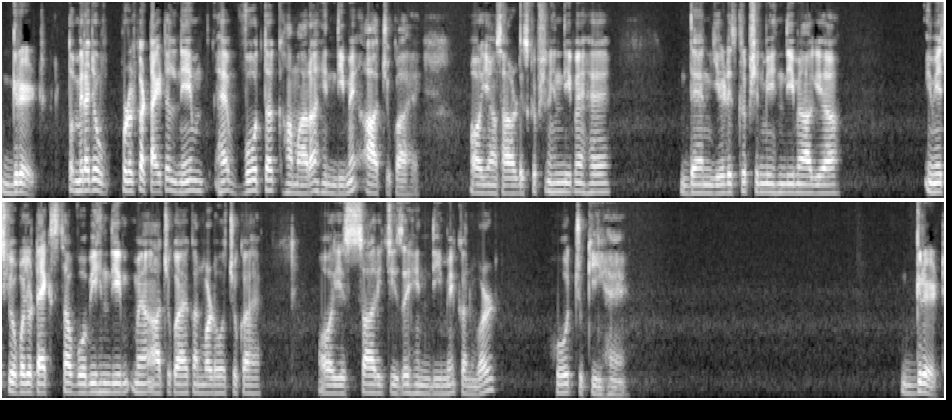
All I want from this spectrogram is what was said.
ग्रेट तो मेरा जो प्रोडक्ट का टाइटल नेम है, वो तक हमारा हिंदी में आ चुका है। और यहाँ सारा डिस्क्रिप्शन हिंदी में है। देन ये डिस्क्रिप्शन भी हिंदी में आ गया। इमेज के ऊपर जो टेक्स्ट था, वो भी हिंदी में आ चुका है कन्वर्ट हो चुका है। और ये सारी चीज़ें हिंदी में कन्वर्ट हो चुकी हैं। ग्रेट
